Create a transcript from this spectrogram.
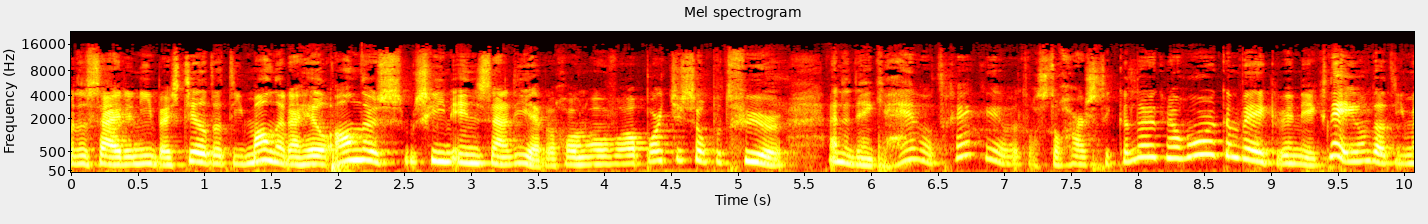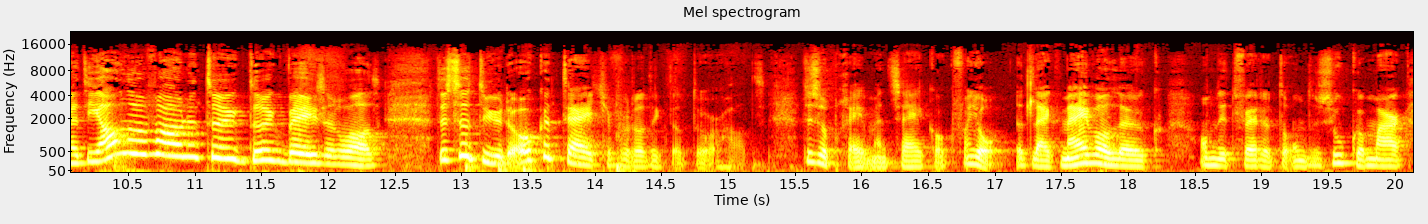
Maar dan sta je er niet bij stil dat die mannen daar heel anders misschien in staan. Die hebben gewoon overal potjes op het vuur. En dan denk je, hé, wat gek, het was toch hartstikke leuk. Nou hoor ik een week weer niks. Nee, omdat hij met die andere vrouw natuurlijk druk bezig was. Dus dat duurde ook een tijdje voordat ik dat door had. Dus op een gegeven moment zei ik ook van, joh, het lijkt mij wel leuk om dit verder te onderzoeken. Maar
